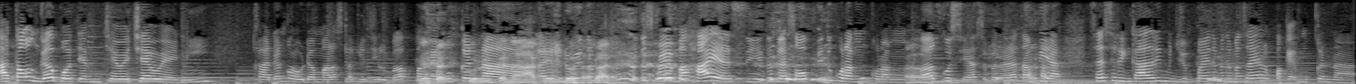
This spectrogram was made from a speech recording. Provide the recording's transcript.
Atau enggak buat yang cewek-cewek nih, kadang kalau udah malas pakai jilbab, pakai mukena. Aduh, itu, itu sebenarnya bahaya sih. Itu nggak sop, itu kurang kurang bagus ya sebenarnya. Tapi ya, saya sering kali menjumpai teman-teman saya pakai mukena.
